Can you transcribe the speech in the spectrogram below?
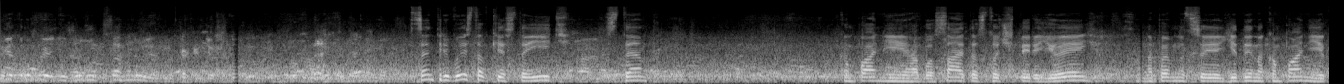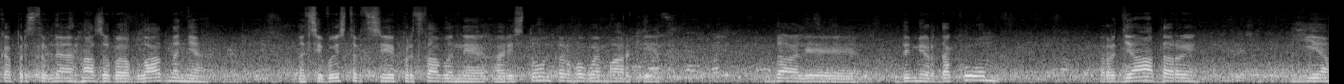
Две трубы, они согнули, ну они что? В центрі виставки стоїть стенд компанії або сайта 104UA. Напевно, це єдина компанія, яка представляє газове обладнання. На цій виставці представлені Ariston торгової марки. Далі Демір Даком, радіатори є.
